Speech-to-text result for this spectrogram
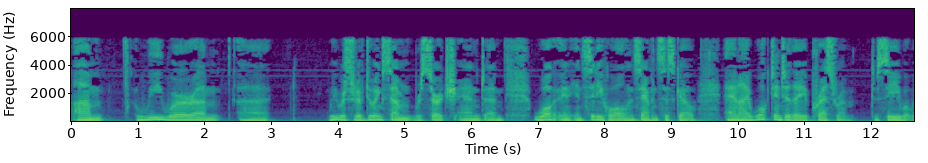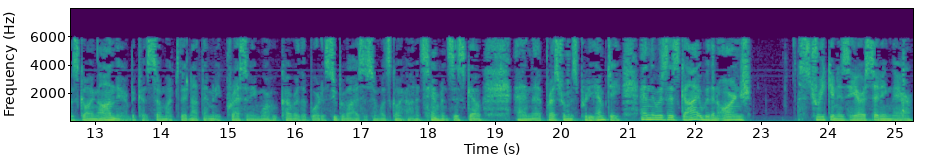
Um, we were. Um, uh, we were sort of doing some research and um, walk in, in City Hall in San Francisco, and I walked into the press room to see what was going on there because so much there's not that many press anymore who cover the board of supervisors and what's going on in San Francisco, and the press room is pretty empty. And there was this guy with an orange streak in his hair sitting there.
